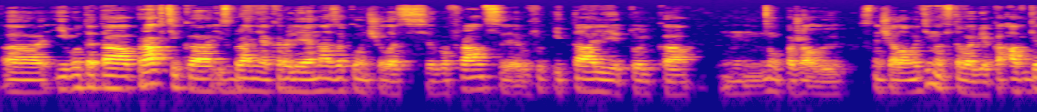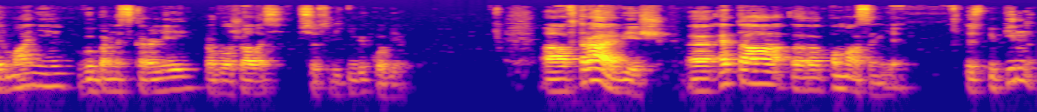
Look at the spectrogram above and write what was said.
И вот эта практика избрания королей, она закончилась во Франции, в Италии только, ну, пожалуй, с началом XI века, а в Германии выборность королей продолжалась все средневековье. Вторая вещь э, – это э, помазание. То есть Пипин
